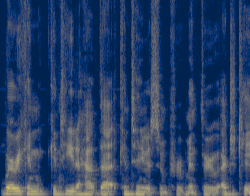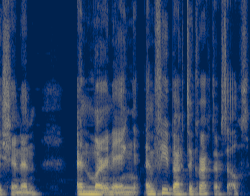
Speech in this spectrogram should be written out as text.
where we can continue to have that continuous improvement through education and and learning and feedback to correct ourselves.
